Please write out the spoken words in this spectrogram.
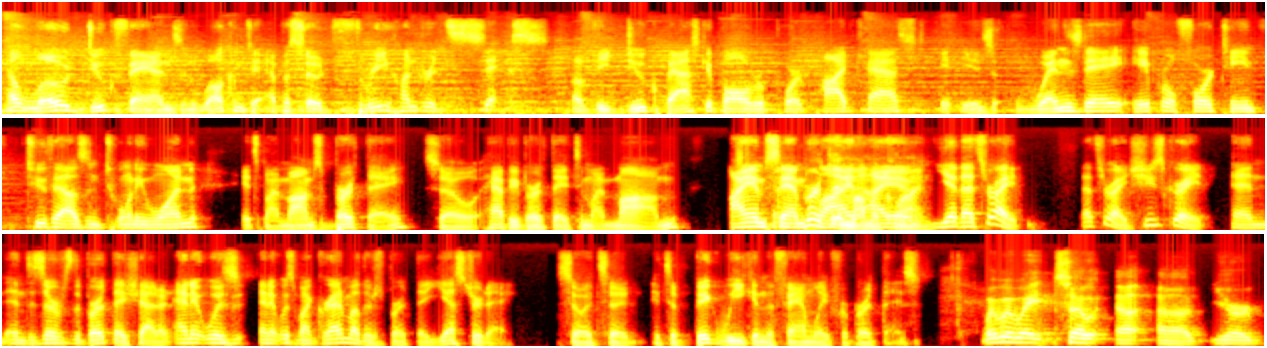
Hello, Duke fans, and welcome to episode 306 of the Duke Basketball Report podcast. It is Wednesday, April 14th, 2021. It's my mom's birthday, so happy birthday to my mom. I am Sam birthday, Klein. Mama I am- Klein. yeah, that's right. That's right. She's great and, and deserves the birthday shout out. And it was and it was my grandmother's birthday yesterday. So it's a it's a big week in the family for birthdays. Wait, wait, wait. So, uh, uh, your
